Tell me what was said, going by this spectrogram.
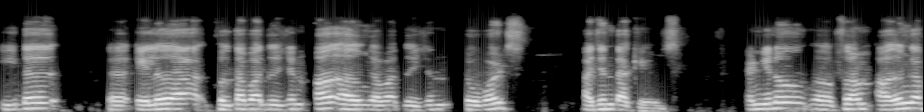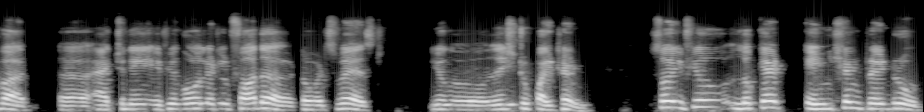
either uh, Ellora, Khultabad region or Aurangabad region towards Ajanta caves. And you know, uh, from Aurangabad, uh, actually, if you go a little further towards west, you reach to Paithan. So if you look at ancient trade route,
